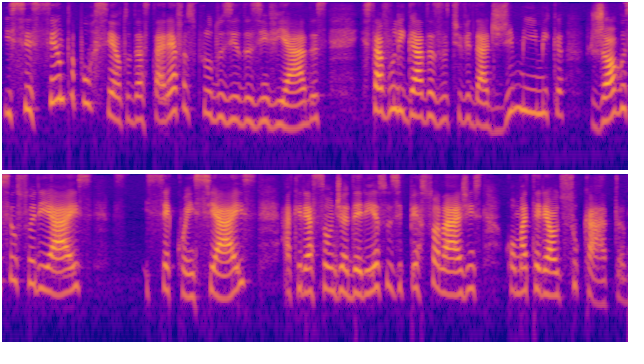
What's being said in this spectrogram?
e 60% das tarefas produzidas e enviadas estavam ligadas às atividades de mímica, jogos sensoriais e sequenciais, a criação de adereços e personagens com material de sucata.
